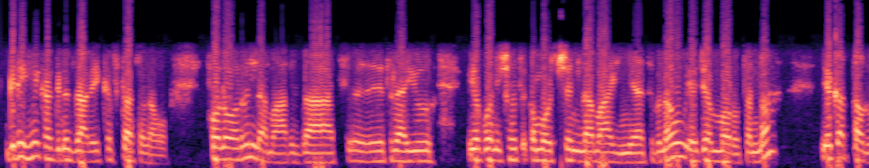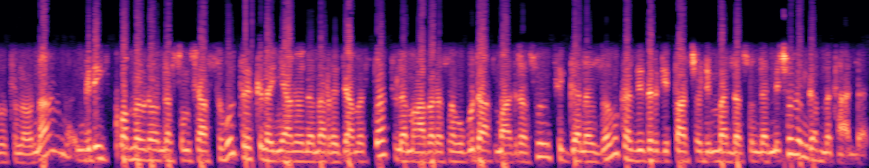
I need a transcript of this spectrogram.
እንግዲህ ይሄ ከግንዛቤ ክፍተት ነው። follower ን ለማብዛት የተለያዩ የጎንዮሽ ጥቅሞችን ለማግኘት ብለው የጀመሩትና የቀጠሉት ነው እና እንግዲህ ቆም ብለው እነሱም ሲያስቡት ትክክለኛ ያልሆነ መረጃ መስጠት ለማህበረሰቡ ጉዳት ማድረሱን ሲገነዘቡ ከዚህ ድርጊታቸው ሊመለሱ እንደሚችሉ እንገምታለን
